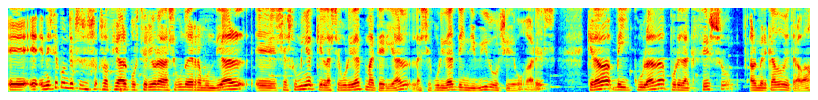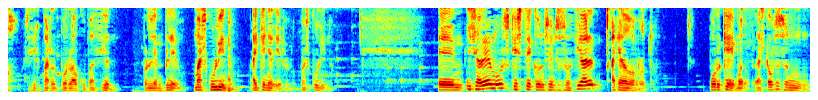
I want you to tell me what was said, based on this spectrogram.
Eh, en este contexto social posterior a la Segunda Guerra Mundial, eh, se asumía que la seguridad material, la seguridad de individuos y de hogares, quedaba vehiculada por el acceso al mercado de trabajo, es decir, por la ocupación, por el empleo, masculino, hay que añadirlo, masculino. Em, y sabemos que este consenso social ha quedado roto. ¿Por qué? Bueno, las causas son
